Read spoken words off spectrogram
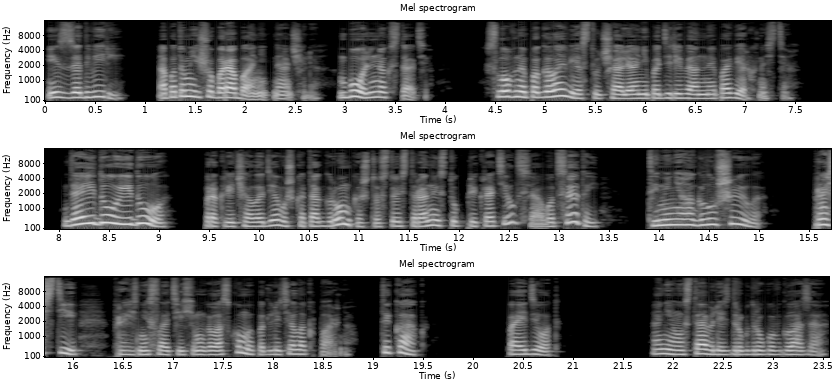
из-за двери. А потом еще барабанить начали. Больно, кстати. Словно по голове стучали, а не по деревянной поверхности. «Да иду, иду!» — прокричала девушка так громко, что с той стороны стук прекратился, а вот с этой... «Ты меня оглушила!» «Прости!» — произнесла тихим голоском и подлетела к парню. «Ты как?» «Пойдет». Они уставились друг другу в глаза.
